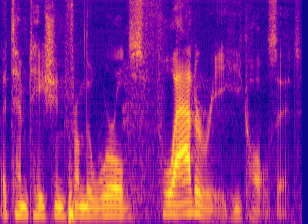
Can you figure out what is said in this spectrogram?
a temptation from the world's flattery, he calls it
